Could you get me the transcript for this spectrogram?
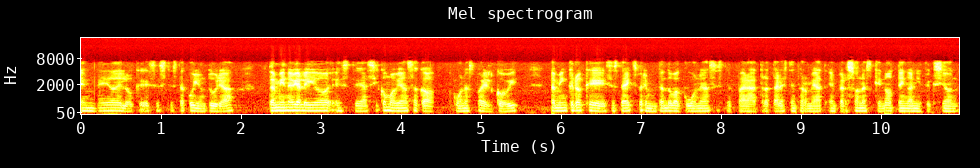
en medio de lo que es este, esta coyuntura, también había leído, este, así como habían sacado vacunas para el COVID, también creo que se está experimentando vacunas este, para tratar esta enfermedad en personas que no tengan infección.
